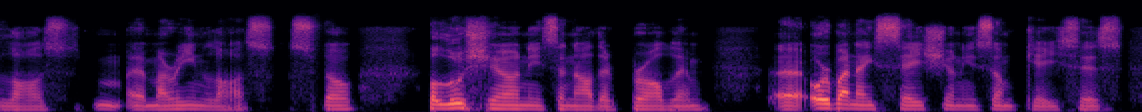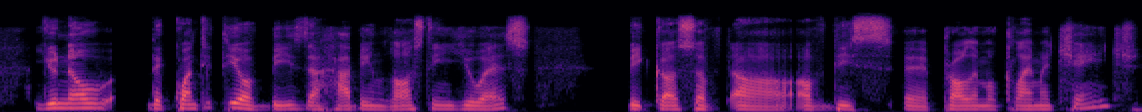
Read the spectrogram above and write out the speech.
loss, uh, marine loss. So pollution is another problem. Uh, urbanization in some cases. You know the quantity of bees that have been lost in U.S. because of uh, of this uh, problem of climate change.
